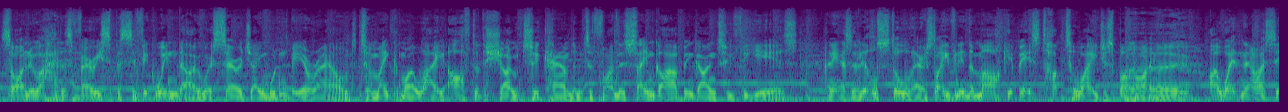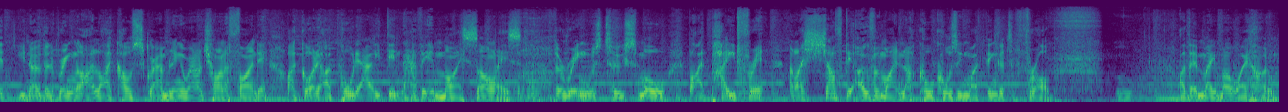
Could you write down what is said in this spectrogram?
So I knew I had a very specific window where Sarah Jane wouldn't be around to make my way after the show to Camden to find the same guy I've been going to for years. And he has a little stall there. It's not even in the market, but it's tucked away just behind. Oh. I went there. I said, "You know the ring that I like." I was scrambling around trying to find it. I got it. I pulled it out. He didn't have it in my size. The ring was too small, but I paid for it and I shoved it over my knuckle, causing my finger to throb. I then made my way home.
